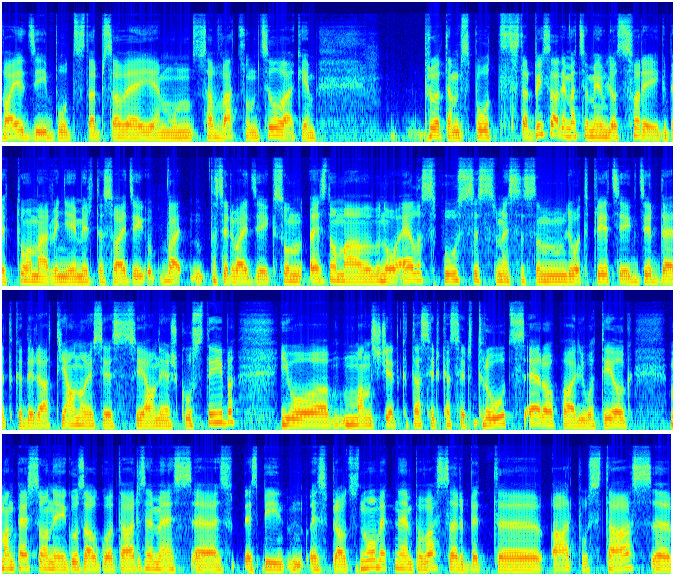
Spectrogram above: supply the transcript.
vajadzība būt starp savējiem un savu vecumu cilvēkiem. Uh, protams, būt starp visādiem vecumiem ļoti svarīgi, bet tomēr viņiem ir tas, vajadzīgi, vai, tas ir vajadzīgs. Un es domāju, no Elas puses mēs esam ļoti priecīgi dzirdēt, kad ir atjaunojusies jauniešu kustība, jo man šķiet, ka tas ir, kas ir trūcis Eiropā ļoti ilgi. Man personīgi uzaugot ārzemēs, es, es, biju, es braucu uz nometnēm pavasari, bet uh, ārpus tās uh,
